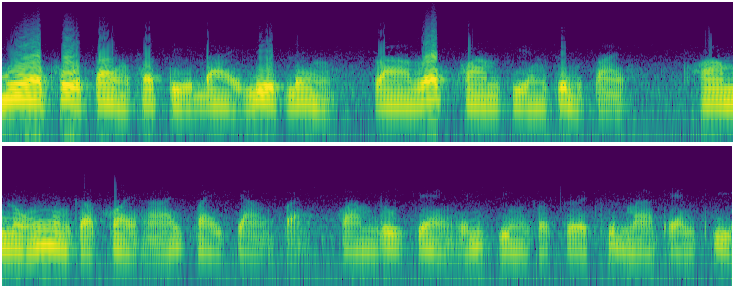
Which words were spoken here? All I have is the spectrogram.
เมื่อผู้ตั้งสติได้รีบเร่งปรารบความเพียรขึ้นไป ความหลงมันก็ค่อยหายไปจางไป ความรู้แจ้งเห็นจริงก็เกิดขึ้นมาแทนที่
